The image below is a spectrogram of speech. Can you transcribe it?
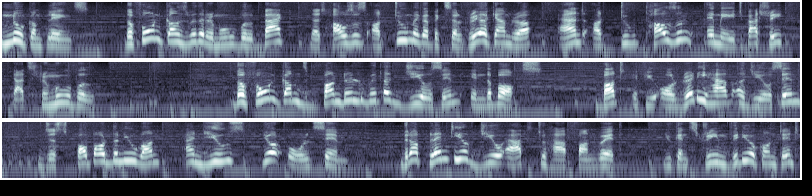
no complaints. The phone comes with a removable back that houses a 2 megapixel rear camera and a 2000 mAh battery that's removable. The phone comes bundled with a Jio SIM in the box. But if you already have a Jio SIM, just pop out the new one and use your old SIM. There are plenty of Jio apps to have fun with. You can stream video content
